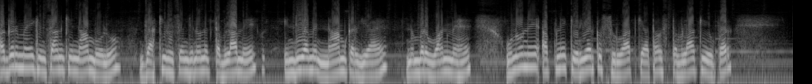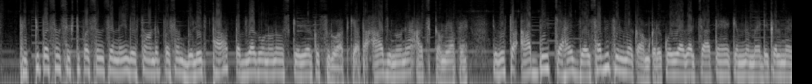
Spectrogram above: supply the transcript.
अगर मैं एक इंसान के नाम बोलूँ, जाकिर हुसैन, जिन्होंने तबला में, इंडिया में नाम कर गया है, नंबर वन में है, उन्होंने अपने करियर को शुरुआत किया था उस तबला के ऊपर। 50 परसेंट सिक्सटी परसेंट से नहीं, दोस्तों हंड्रेड परसेंट बिलीव था, तब जाकर उन्होंने उस करियर को शुरुआत किया था। आज उन्होंने आज कामयाब है। तो दोस्तों, आप भी चाहे जैसा भी फ़ील्ड में काम करें, कोई अगर चाहते हैं कि मैं मेडिकल में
